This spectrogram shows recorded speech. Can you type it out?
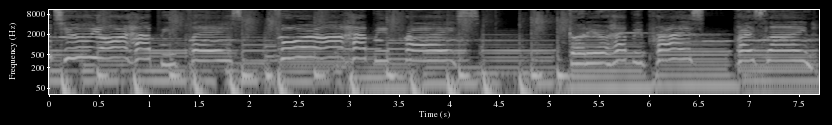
Go to your happy place for a happy price. Go to your happy price, Priceline.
